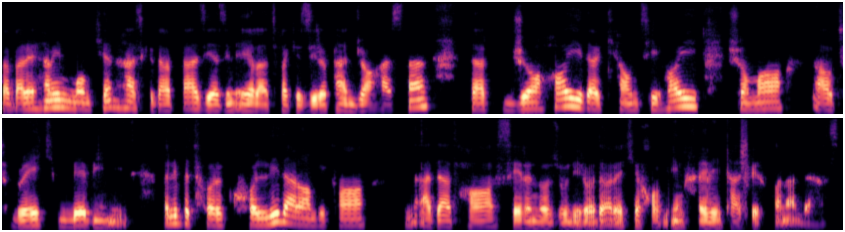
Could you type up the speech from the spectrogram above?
و برای همین ممکن هست که در بعضی از این ایالت ها که زیر پنجاه هستن در جاهایی در کانتی هایی شما اوتبریک ببینید. ولی به طور کلی در آمریکا عددها سیر نزولی رو داره که خب این خیلی تشویق کننده هست.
